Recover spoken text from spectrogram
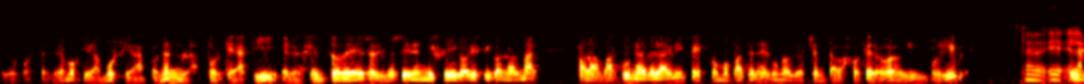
digo, pues tendremos que ir a Murcia a ponérnosla, porque aquí en el centro de eso no tienen ni frigorífico normal para las vacunas de la gripe como para tener uno de 80 bajo cero. Bueno, imposible. Claro, eh, la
